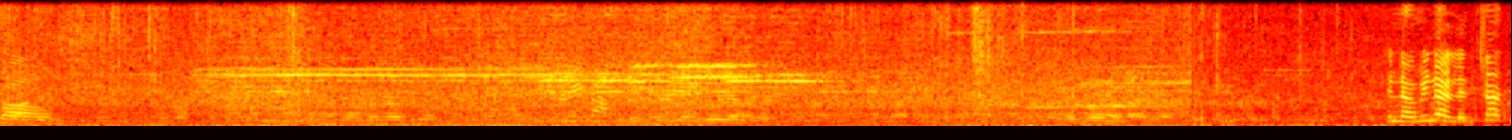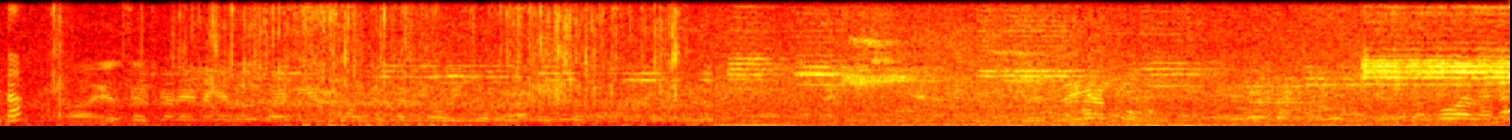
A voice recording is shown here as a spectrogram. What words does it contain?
वाव हे नवीन आलेत का आता? हां आला ना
